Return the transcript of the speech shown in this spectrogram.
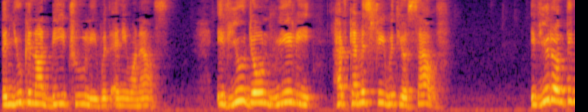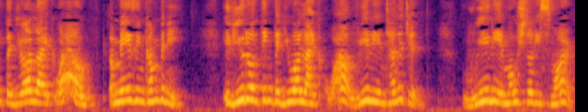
then you cannot be truly with anyone else. If you don't really have chemistry with yourself, if you don't think that you're like, wow, amazing company, if you don't think that you are like, wow, really intelligent, really emotionally smart,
